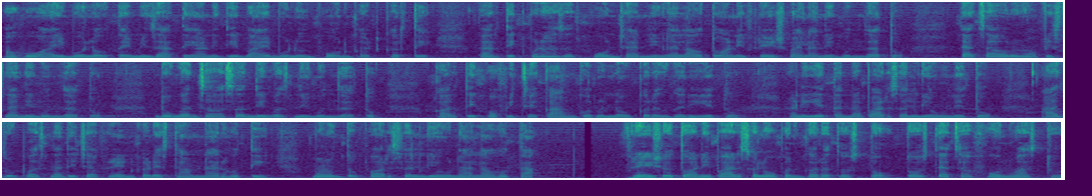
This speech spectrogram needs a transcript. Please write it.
अहो आई बोलवतंय मी जाते आणि ती बाय बोलून फोन कट करते. कार्तिक पण हसत फोन चार्जिंगला लावतो आणि फ्रेश व्हायला निघून जातो. त्याचा आवरून ऑफिसला निघून जातो. दोघांचा असा दिवस निघून जातो. कार्तिक ऑफिसचे काम करून लवकरच घरी येतो आणि येताना पार्सल घेऊन येतो. आज उपासना तिच्या फ्रेंडकडेच थांबणार होती म्हणून तो पार्सल घेऊन आला होता. फ्रेश होतो आणि पार्सल ओपन करत असतो. तोच त्याचा फोन वाचतो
